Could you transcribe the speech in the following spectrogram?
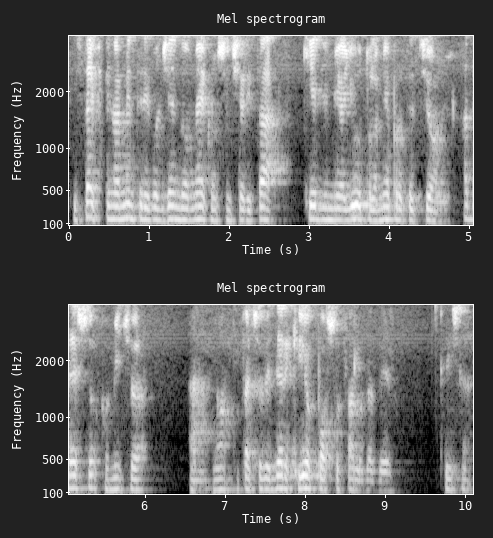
ti stai finalmente rivolgendo a me con sincerità, chiedi il mio aiuto, la mia protezione. Adesso comincio a, a no, ti faccio vedere che io posso farlo davvero. Krishna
